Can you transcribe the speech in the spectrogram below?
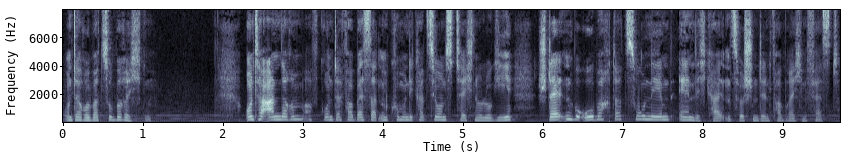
und darüber zu berichten. Unter anderem aufgrund der verbesserten Kommunikationstechnologie stellten Beobachter zunehmend Ähnlichkeiten zwischen den Verbrechen fest.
